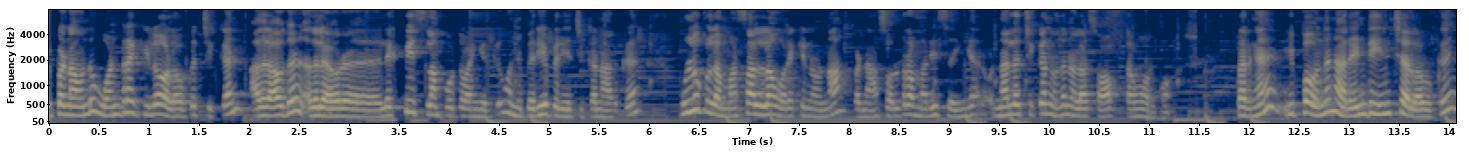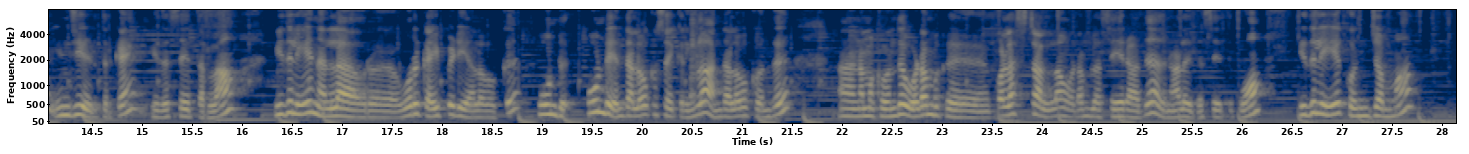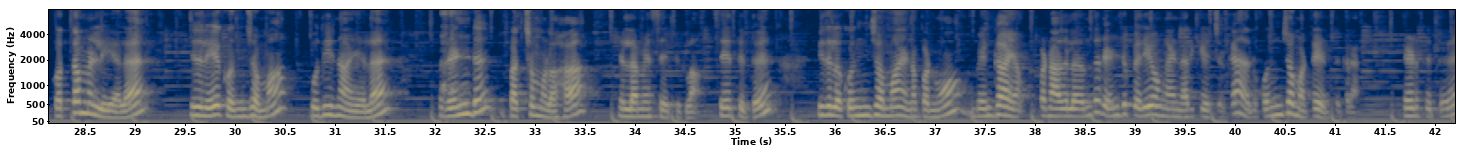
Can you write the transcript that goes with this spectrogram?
இப்போ நான் வந்து ஒன்றரை கிலோ அளவுக்கு சிக்கன் அதாவது அதில் ஒரு லெக் பீஸ்லாம் போட்டு வாங்கியிருக்கேன். கொஞ்சம் பெரிய பெரிய சிக்கனாக இருக்குது உள்ளுக்குள்ளே மசாலெலாம் உரைக்கணுன்னா இப்போ நான் சொல்கிற மாதிரி செய்யுங்க. நல்ல சிக்கன் வந்து நல்லா சாஃப்டாகவும் இருக்கும். பாருங்கள் இப்போ வந்து நான் ரெண்டு இன்ச் அளவுக்கு இஞ்சி எடுத்திருக்கேன். இதை சேர்த்துடலாம். இதுலேயே நல்லா ஒரு ஒரு கைப்பிடி அளவுக்கு பூண்டு. பூண்டு எந்த அளவுக்கு சேர்க்குறீங்களோ அந்த அளவுக்கு வந்து நமக்கு வந்து உடம்புக்கு கொலஸ்ட்ரால்லாம் உடம்புல சேராது. அதனால் இதை சேர்த்துக்குவோம். இதுலேயே கொஞ்சமாக கொத்தமல்லி இலை இதுலேயே கொஞ்சமாக புதினா இலை ரெண்டு பச்சை மிளகா எல்லாமே சேர்த்துக்கலாம். சேர்த்துட்டு இதில் கொஞ்சமாக என்ன பண்ணுவோம்? வெங்காயம். இப்போ நான் அதில் வந்து ரெண்டு பெரிய வெங்காயம் நறுக்கி வச்சுருக்கேன். அதில் கொஞ்சம் மட்டும் எடுத்துக்கிறேன். எடுத்துட்டு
